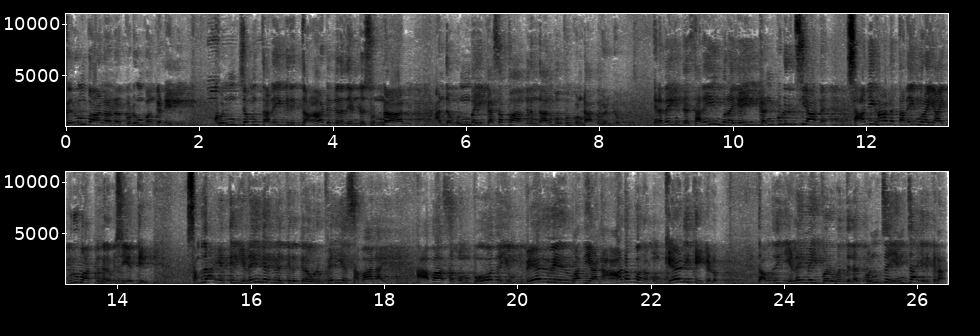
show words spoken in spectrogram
பெரும்பாலான குடும்பங்களில் கொஞ்சம் தலைவிரித்து ஆடுகிறது என்று சொன்னால் அந்த உண்மை கசப்பாக இருந்தாலும் ஒப்புக்கொண்டாக வேண்டும். எனவே இந்த தலைமுறையை கண்குளிர்ச்சியான சாலிகான தலைமுறையாய் உருவாக்குகிற விஷயத்தில் சமுதாயத்தில் இளைஞர்களுக்கு இருக்கிற ஒரு பெரிய சவாலாய் ஆபாசமும் போதையும் வேறு வேறு மாதிரியான ஆடம்பரமும் கேளிக்கைகளும் அதாவது இளமை பருவத்தில் கொஞ்சம் என்ஜாய் இருக்கலாம்.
